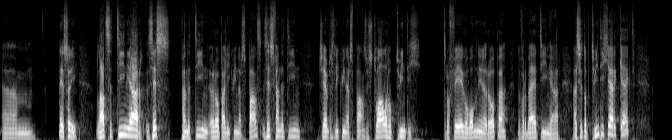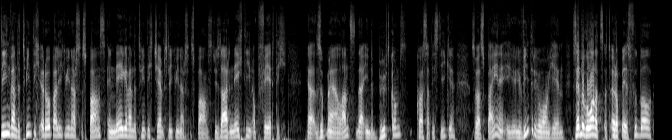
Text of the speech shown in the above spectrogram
Ehm, nee, sorry. Laatste 10 jaar, 6 van de 10 Europa League winnaars Spaans, 6 van de 10 Champions League winnaars Spaans. Dus 12 op 20 trofeeën gewonnen in Europa de voorbije 10 jaar. Als je het op 20 jaar kijkt, 10 van de 20 Europa League winnaars Spaans en 9 van de 20 Champions League winnaars Spaans. Dus daar 19 op 40. Ja, zoek mij een land dat in de buurt komt qua statistieken, zoals Spanje. Je, je vindt er gewoon geen. Ze hebben gewoon het, het Europees voetbal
